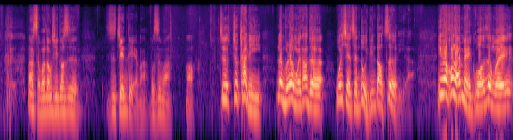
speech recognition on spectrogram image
那什么东西都是是间谍嘛，不是吗？啊，就就看你认不认为它的威胁程度已经到这里了。因为后来美国认为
